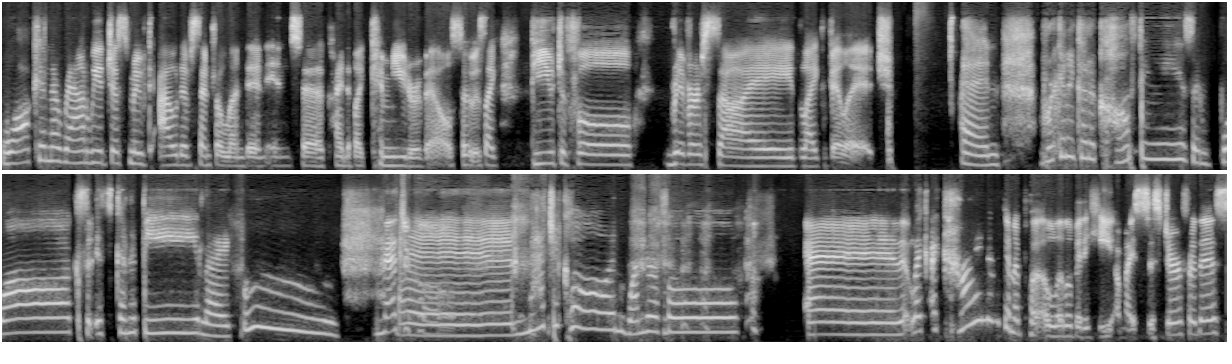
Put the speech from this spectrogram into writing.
walking around. We had just moved out of central London into kind of like Commuterville. So it was like beautiful riverside, like village and we're gonna go to coffees and walks and it's gonna be like ooh magical. and magical and wonderful. And like i kind of gonna put a little bit of heat on my sister for this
